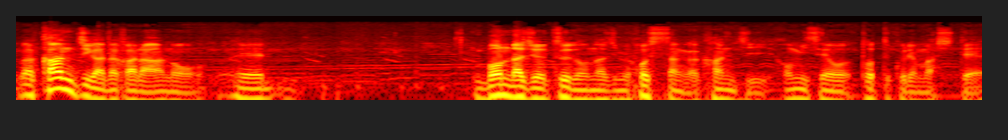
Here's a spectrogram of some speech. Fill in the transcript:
まあ、漢字がだから、あの、えーボンラジオ2でおなじみ星さんが漢字お店を取ってくれまして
